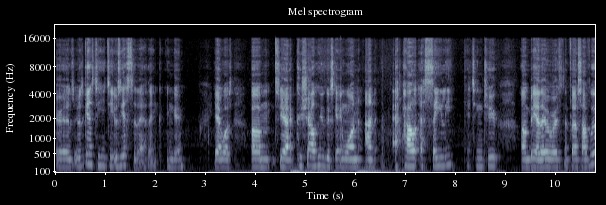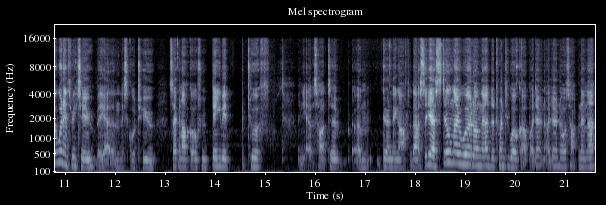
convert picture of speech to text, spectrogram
it was, it was against Tahiti. It was yesterday, I think, in game. Yeah, it was. Um, so yeah, Kushal Hugas getting one and Epal Asali getting two. Um, but yeah, they were both in the first half. We were winning 3-2, but yeah, then they scored two second half goals through David Batouf. And yeah, it was hard to um, do anything after that. So yeah, still no word on the under 20 World Cup. I don't I don't know what's happening there.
